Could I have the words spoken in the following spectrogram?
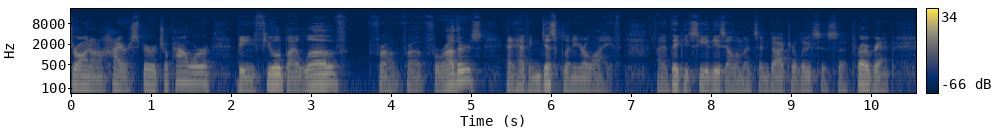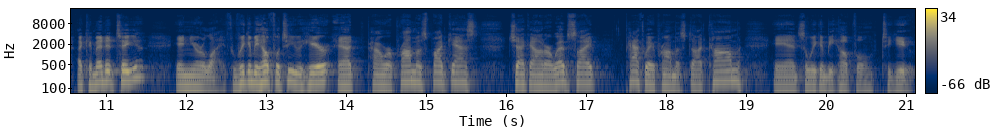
drawing on a higher spiritual power, being fueled by love for, for, for others, and having discipline in your life. I think you see these elements in Dr. Luse's uh, program. I commend it to you in your life. If we can be helpful to you here at Power Promise Podcast, check out our website, pathwaypromise.com, and so we can be helpful to you.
